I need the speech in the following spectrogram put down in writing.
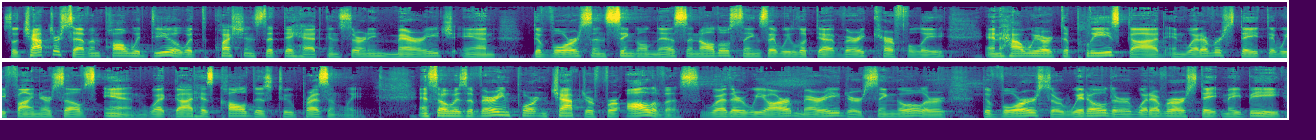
So, chapter 7, Paul would deal with questions that they had concerning marriage and divorce and singleness and all those things that we looked at very carefully and how we are to please God in whatever state that we find ourselves in, what God has called us to presently. And so it's a very important chapter for all of us, whether we are married or single or divorced or widowed or whatever our state may be,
